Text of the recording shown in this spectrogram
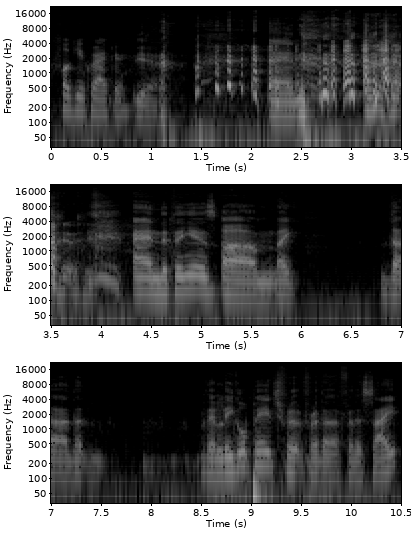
fuck you, cracker. Yeah. and and the thing is, um, like the the the legal page for for the for the site,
